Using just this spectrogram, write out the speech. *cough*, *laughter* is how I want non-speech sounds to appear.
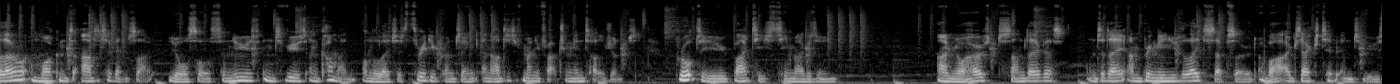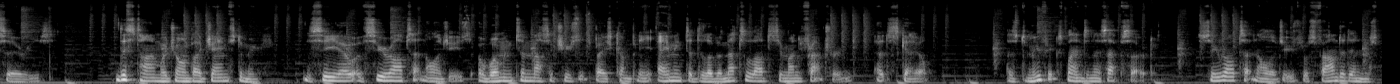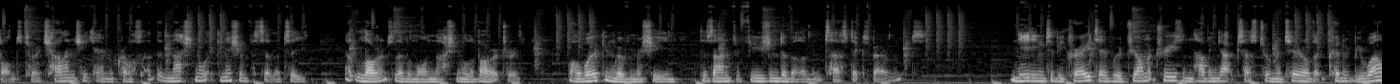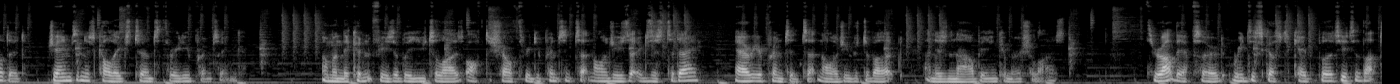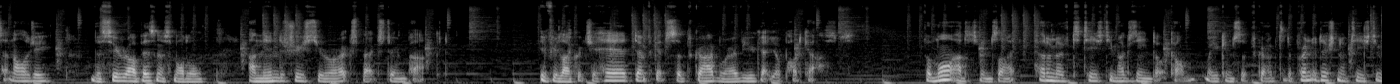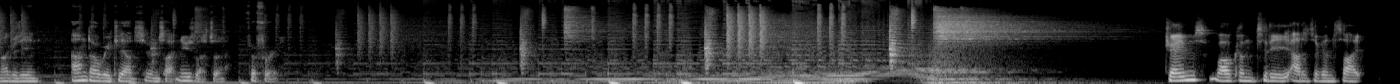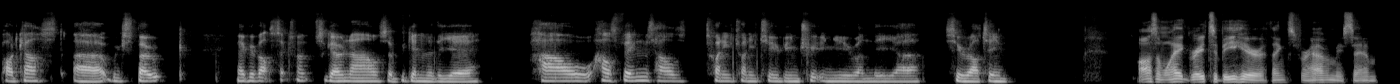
Hello and welcome to Additive Insight, your source for news, interviews, and comment on the latest 3D printing and additive manufacturing intelligence, brought to you by TCT Magazine. I'm your host, Sam Davis, and today I'm bringing you the latest episode of our executive interview series. This time we're joined by James DeMuth, the CEO of Seurat Technologies, a Wilmington, Massachusetts based company aiming to deliver metal additive manufacturing at scale. As DeMuth explains in this episode, Seurat Technologies was founded in response to a challenge he came across at the National Ignition Facility at Lawrence Livermore National Laboratory while working with a machine designed for fusion development test experiments. Needing to be creative with geometries and having access to a material that couldn't be welded, James and his colleagues turned to 3D printing. And when they couldn't feasibly utilise off the shelf 3D printing technologies that exist today, area printed technology was developed and is now being commercialised. Throughout the episode, we discussed the capabilities of that technology, the Seurat business model, and the industry Seurat expects to impact. If you like what you hear, don't forget to subscribe wherever you get your podcasts. For more additive insight, head on over to tctmagazine.com where you can subscribe to the print edition of TCT Magazine and our weekly Additive Insight newsletter for free. James, welcome to the Additive Insight podcast. Uh, we spoke maybe about six months ago now, so beginning of the year. How how's things? How's 2022 been treating you and the uh, team? Awesome. Well, hey, great to be here. Thanks for having me, Sam.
